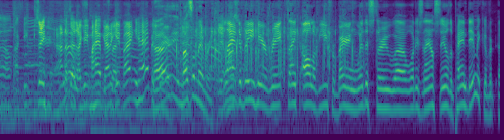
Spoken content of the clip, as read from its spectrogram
Uh, I keep see. I know. I get my habits. Got to back. get back in your habits. Hey, there. muscle memory. Glad to be here, Rick. Thank all of you for bearing with us through uh, what is now still the pandemic of, uh,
